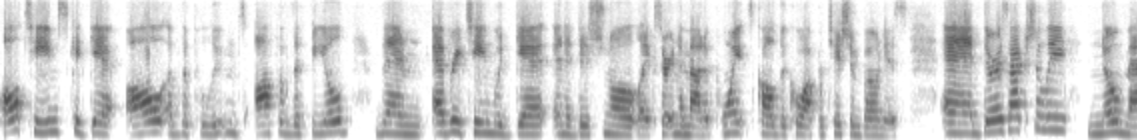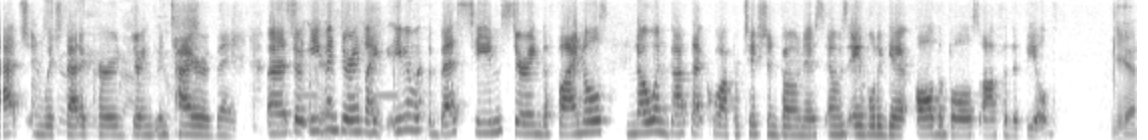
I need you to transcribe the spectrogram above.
all teams could get all of the pollutants off of the field then every team would get an additional like certain amount of points called the cooperation bonus. And there is actually no match in which that occurred during the entire event. Uh, so even during like even with the best teams during the finals, no one got that cooperation bonus and was able to get all the balls off of the field. Yeah.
